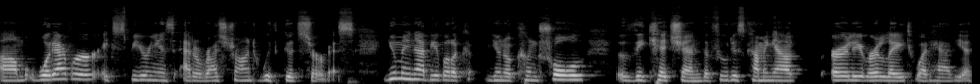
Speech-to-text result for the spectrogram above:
um, whatever experience at a restaurant with good service. You may not be able to, you know, control the kitchen. The food is coming out early or late, what have you.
